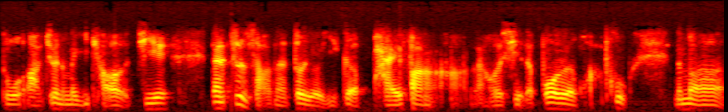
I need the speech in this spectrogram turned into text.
多啊，就那么一条街，但至少呢都有一个牌坊啊，然后写的波润华铺，那么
